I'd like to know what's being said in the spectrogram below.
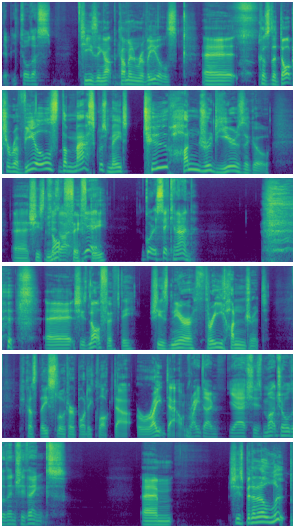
Yep, you told us. Teasing up coming reveals, because the Doctor reveals the mask was made two hundred years ago. Uh, she's, not like, fifty. "Yeah." Got it second hand. uh, she's not 50. She's near 300 because they slowed her body clock down right down. Right down. Yeah, she's much older than she thinks. Um, she's been in a loop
